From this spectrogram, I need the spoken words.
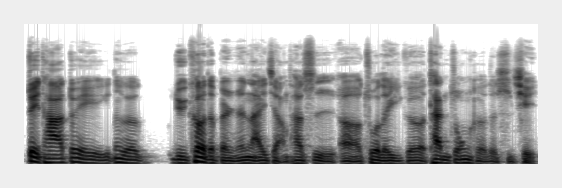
对他对那个旅客的本人来讲，他是呃做了一个碳中和的事情。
